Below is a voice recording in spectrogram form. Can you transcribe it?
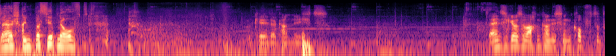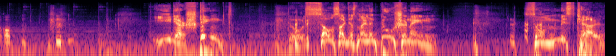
Ja, stimmt, passiert mir oft. Okay, der kann nichts. Das Einzige, was er machen kann, ist seinen Kopf zu droppen. I, der stinkt! Du Sau solltest mal eine Dusche nehmen! So ein Mistkerl!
